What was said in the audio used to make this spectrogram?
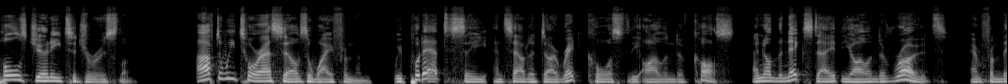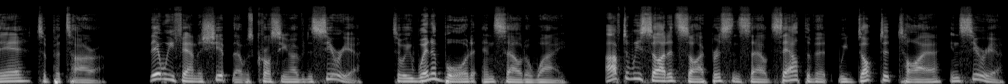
Paul's journey to Jerusalem. After we tore ourselves away from them, we put out to sea and sailed a direct course for the island of Kos, and on the next day, the island of Rhodes, and from there to Patara. There we found a ship that was crossing over to Syria, so we went aboard and sailed away. After we sighted Cyprus and sailed south of it, we docked at Tyre in Syria,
